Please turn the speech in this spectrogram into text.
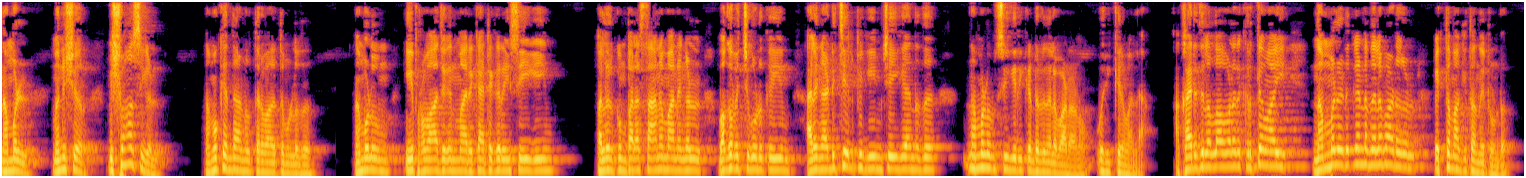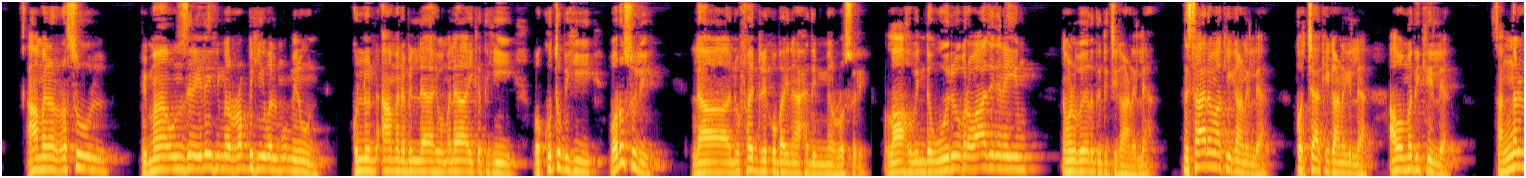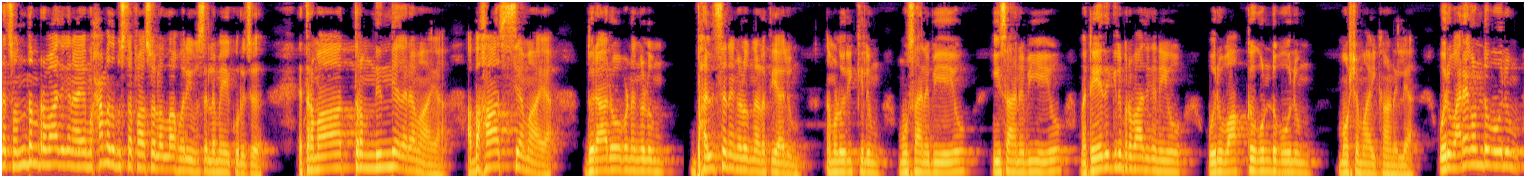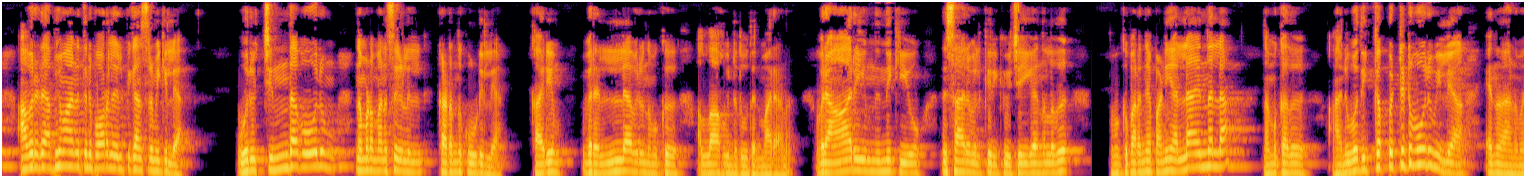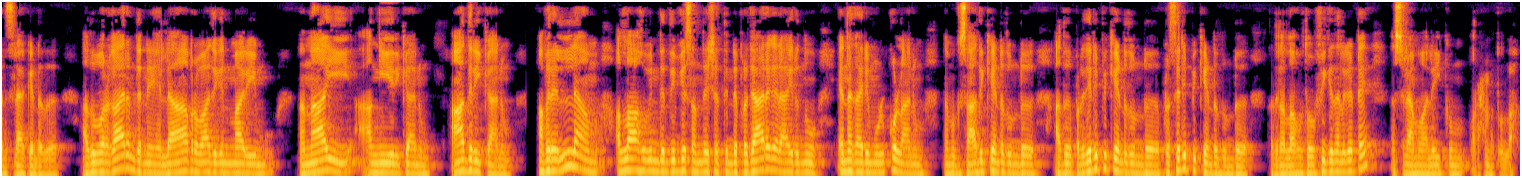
നമ്മൾ മനുഷ്യർ വിശ്വാസികൾ നമുക്കെന്താണ് ഉത്തരവാദിത്തമുള്ളത്? നമ്മളും ഈ പ്രവാചകന്മാരെ കാറ്റഗറൈസ് ചെയ്യുകയും പലർക്കും പല സ്ഥാനമാനങ്ങൾ വകവെച്ചു കൊടുക്കുകയും അല്ലെങ്കിൽ അടിച്ചേൽപ്പിക്കുകയും ചെയ്യുക എന്നത് നമ്മളും സ്വീകരിക്കേണ്ട ഒരു നിലപാടാണോ? ഒരിക്കലുമല്ല. അക്കാര്യത്തിൽ അള്ളാഹു വളരെ കൃത്യമായി നമ്മൾ എടുക്കേണ്ട നിലപാടുകൾ വ്യക്തമാക്കി തന്നിട്ടുണ്ട്. ആമന റസൂൽ ബിമാ ഉൻസില ഇലൈഹി മിർ വൽ മുഅ്മിനൂൻ. കുല്ലുൻ ആമന ബില്ലാഹി വകുതുബിഹി ലാ ബൈന മിർ ഒരു പ്രവാചകനെയും നമ്മൾ വേർതിരിച്ച് കാണില്ല. നിസ്സാരമാക്കി കാണില്ല. കൊച്ചാക്കി കാണില്ല. അവമതിക്കില്ല. തങ്ങളുടെ സ്വന്തം പ്രവാചകനായ മുഹമ്മദ് മുസ്തഫ സല്ലാഹു അലൈഹി വസ്ലമയെ കുറിച്ച് എത്രമാത്രം നിന്ദ്യകരമായ അപഹാസ്യമായ ദുരാരോപണങ്ങളും ഭത്സനങ്ങളും നടത്തിയാലും നമ്മൾ ഒരിക്കലും മൂസാ നബിയെയോ ഈസാ നബിയെയോ മറ്റേതെങ്കിലും പ്രവാചകനെയോ ഒരു വാക്കുകൊണ്ട് പോലും മോശമായി കാണില്ല. ഒരു വര കൊണ്ടുപോലും അവരുടെ അഭിമാനത്തിന് പോറലേൽപ്പിക്കാൻ ശ്രമിക്കില്ല. ഒരു ചിന്ത പോലും നമ്മുടെ മനസ്സുകളിൽ കടന്നുകൂടില്ല. കാര്യം ഇവരെല്ലാവരും നമുക്ക് അള്ളാഹുവിന്റെ ദൂതന്മാരാണ്. അവരാരെയും നിന്ദിക്കുകയോ നിസ്സാരവൽക്കരിക്കുകയോ ചെയ്യുക എന്നുള്ളത് നമുക്ക് പറഞ്ഞ പണിയല്ല എന്നല്ല നമുക്കത് അനുവദിക്കപ്പെട്ടിട്ട് പോലുമില്ല എന്നതാണ് മനസ്സിലാക്കേണ്ടത്. അതുപ്രകാരം തന്നെ എല്ലാ പ്രവാചകന്മാരെയും നന്നായി അംഗീകരിക്കാനും ആദരിക്കാനും അവരെല്ലാം അള്ളാഹുവിന്റെ ദിവ്യ സന്ദേശത്തിന്റെ പ്രചാരകരായിരുന്നു എന്ന കാര്യം ഉൾക്കൊള്ളാനും നമുക്ക് സാധിക്കേണ്ടതുണ്ട് അത് പ്രചരിപ്പിക്കേണ്ടതുണ്ട് പ്രസരിപ്പിക്കേണ്ടതുണ്ട്. അതിന് അള്ളാഹു തൗഫീക്ക് നൽകട്ടെ. അസ്സാം വലൈക്കും വറഹമത്തുള്ള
